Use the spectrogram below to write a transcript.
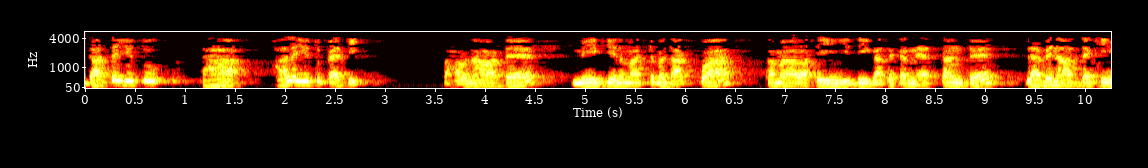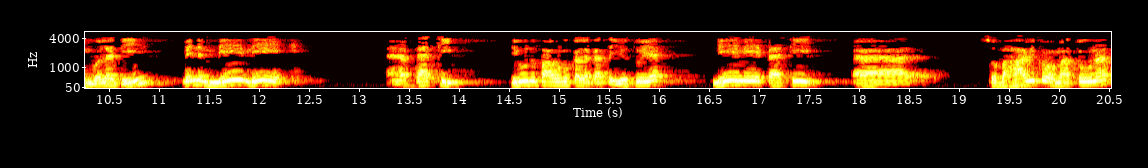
ගත යුතු සහ ඵල යුතු පැති භාවනාවට මේ කියන මට්ටම දක්වා තමා වශයෙන් යෙදී ගත කරන ඇත්තන්ට ලැබෙන අත්දැකීම් වලදී මෙන්න මේ මේ පැති දිනු පවුණු කළගත යුතුය. මේ මේ පැති ස්වභාවිකව මතුණත්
